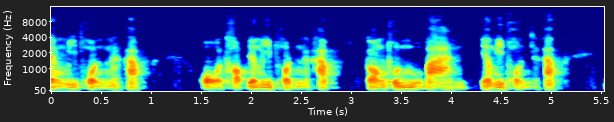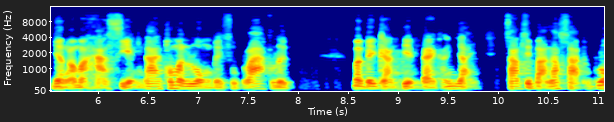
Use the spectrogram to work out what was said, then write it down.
ยังมีผลนะครับโอท็อปยังมีผลนะครับ กองทุนหมู่บ้านยังมีผลนะครับยังเอามาหาเสียงได้เพราะมันลงไปสู่รากลึก มันเป็นการเปลี่ยนแปลงครั้งใหญ่ 30 บาทรักษาทุกโร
